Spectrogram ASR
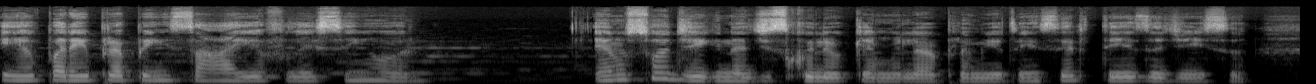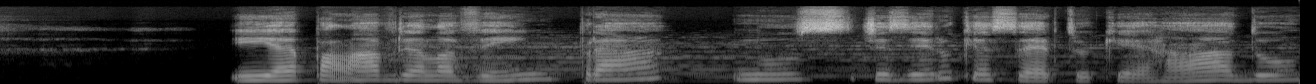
eu parei para pensar e eu falei, Senhor, eu não sou digna de escolher o que é melhor para mim, eu tenho certeza disso. E a palavra ela vem para nos dizer o que é certo e o que é errado.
